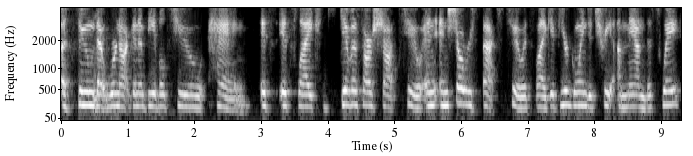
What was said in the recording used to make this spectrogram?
assume that we're not going to be able to hang. It's it's like give us our shot too. And and show respect too. It's like if you're going to treat a man this way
